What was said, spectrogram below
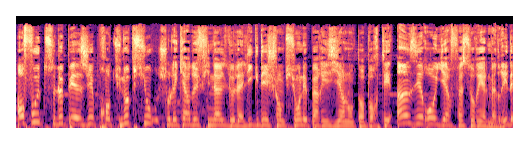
En foot, le PSG prend une option sur les quarts de finale de la Ligue des Champions. Les Parisiens l'ont emporté 1-0 hier face au Real Madrid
